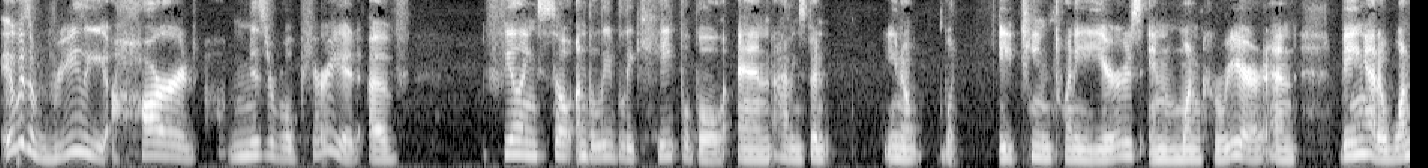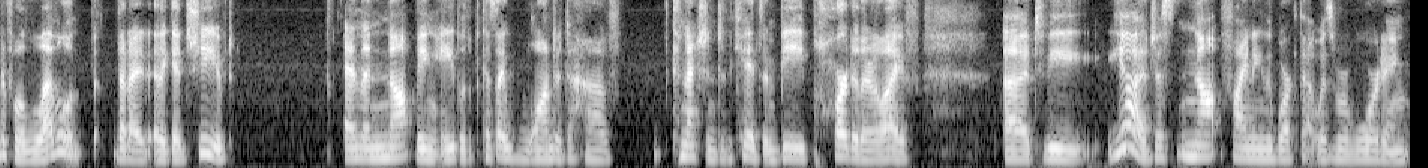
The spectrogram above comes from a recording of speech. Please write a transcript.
it was a really hard miserable period of feeling so unbelievably capable and having spent you know, what 18, 20 years in one career and being at a wonderful level that I like achieved and then not being able to because I wanted to have connection to the kids and be part of their life uh, to be yeah just not finding the work that was rewarding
